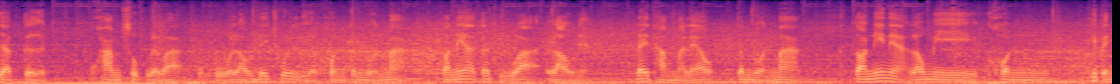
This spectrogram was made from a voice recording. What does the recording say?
จะเกิดความสุขเลยว่าโอ้โหเราได้ช่วยเหลือคนจำนวนมาก ตอนนี้ก็ถือว่าเราเนี่ยได้ทำมาแล้วจำนวนมาก ตอนนี้เนี่ยเรามีคนที่เป็น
